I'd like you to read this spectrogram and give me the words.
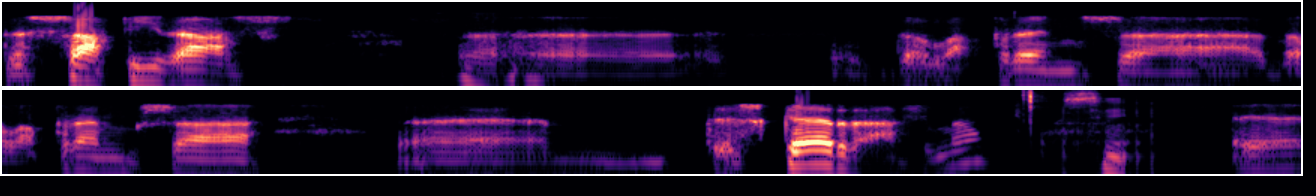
de sàtires eh, de la premsa, de la premsa eh, d'esquerres, no? Sí. Eh,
